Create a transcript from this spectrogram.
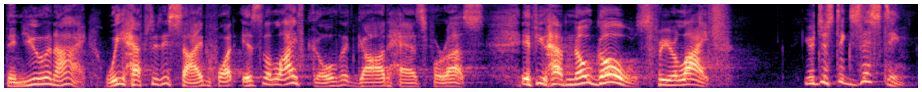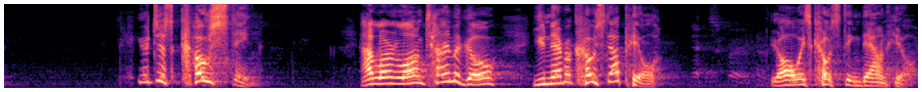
then you and I, we have to decide what is the life goal that God has for us. If you have no goals for your life, you're just existing, you're just coasting. I learned a long time ago you never coast uphill, you're always coasting downhill.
